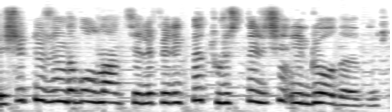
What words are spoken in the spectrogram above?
Beşikdüzü'nde bulunan teleferik de turistler için ilgi odağıdır.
